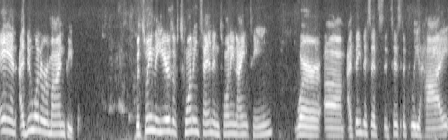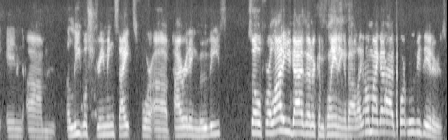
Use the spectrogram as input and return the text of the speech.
And I do want to remind people between the years of 2010 and 2019 were, um, I think they said statistically high in um, illegal streaming sites for uh, pirating movies. So for a lot of you guys that are complaining about, like, oh my God, poor movie theaters,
